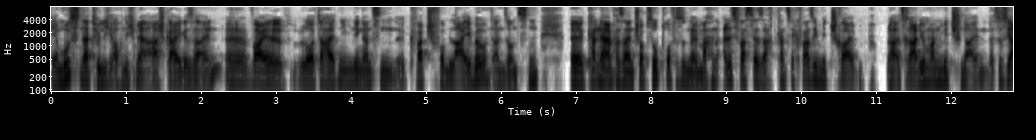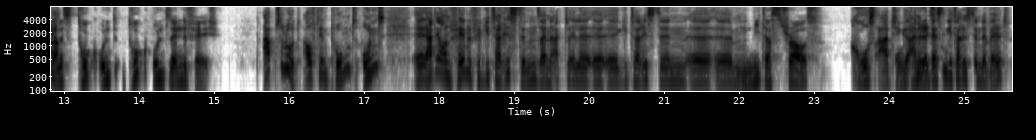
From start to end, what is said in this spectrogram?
der muss natürlich auch nicht mehr Arschgeige sein, äh, weil Leute halten ihm den ganzen äh, Quatsch vom Leibe und ansonsten äh, kann er einfach seinen Job so professionell machen. Alles, was er sagt, kannst du ja quasi mitschreiben oder als Radiomann mitschneiden. Das ist ja, ja. alles Druck und Druck und sendefähig. Absolut, auf den Punkt. Und äh, er hat ja auch ein Fable für Gitarristinnen. Seine aktuelle äh, äh, Gitarristin äh, ähm, Nita Strauss. Großartige, oh, eine der besten Gitarristinnen der Welt.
